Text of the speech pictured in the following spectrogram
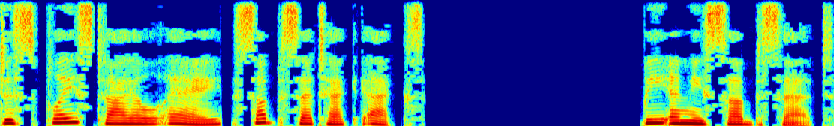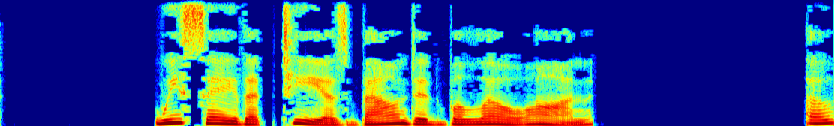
display style a subset x be any subset. We say that T is bounded below on a.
